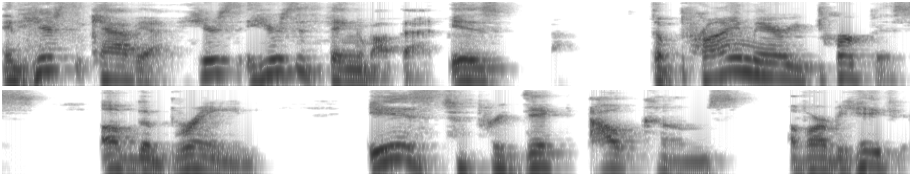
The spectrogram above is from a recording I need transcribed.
And here's the caveat. Here's, here's the thing about that is the primary purpose of the brain is to predict outcomes of our behavior.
